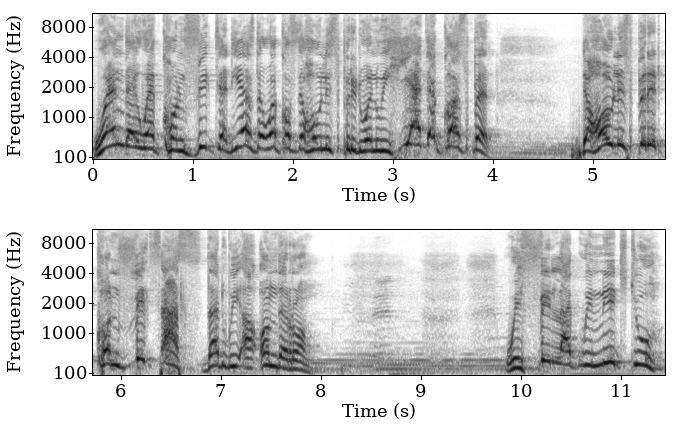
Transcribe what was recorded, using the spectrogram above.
When they were convicted, yes, the work of the Holy Spirit, when we hear the gospel, the Holy Spirit convicts us that we are on the wrong. We feel like we need to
